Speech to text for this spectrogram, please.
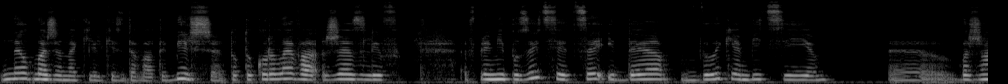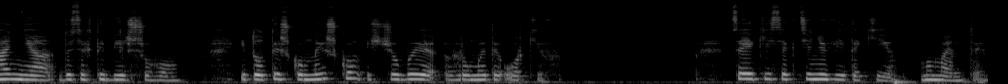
необмежена кількість давати більше. Тобто королева жезлів в прямій позиції це іде великі амбіції, е, бажання досягти більшого. І то тишком-нишком, щоб громити орків. Це якісь як тіньові такі моменти.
